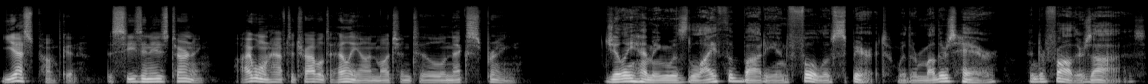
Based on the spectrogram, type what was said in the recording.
Yes, Pumpkin. The season is turning. I won't have to travel to Elion much until next spring. Jilly Hemming was lithe of body and full of spirit, with her mother's hair and her father's eyes.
